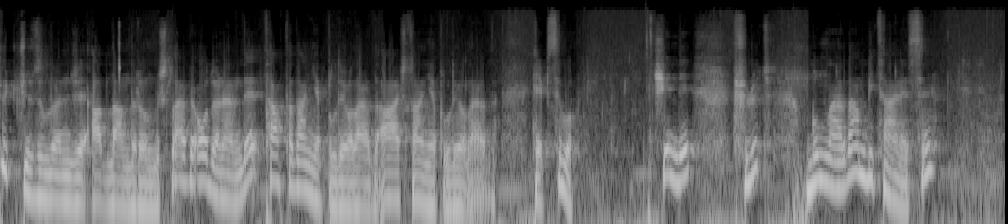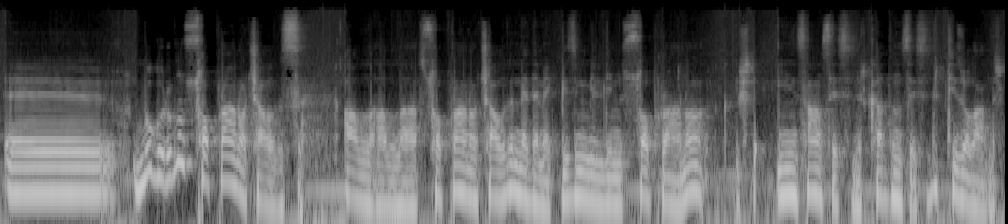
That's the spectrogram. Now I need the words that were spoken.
300 yıl önce adlandırılmışlar ve o dönemde tahtadan yapılıyorlardı, ağaçtan yapılıyorlardı. Hepsi bu. Şimdi flüt bunlardan bir tanesi. Ee, bu grubun soprano çalgısı. Allah Allah. Soprano çalgı ne demek? Bizim bildiğimiz soprano işte insan sesidir, kadın sesidir, tiz olandır.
